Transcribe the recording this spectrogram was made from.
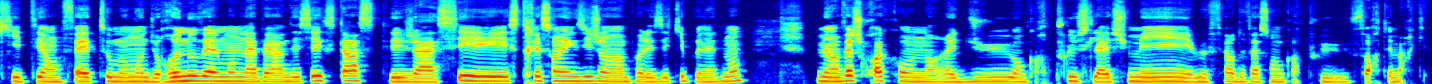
qui était en fait au moment du renouvellement de la période d'essai, etc. C'était déjà assez stressant et exigeant hein, pour les équipes, honnêtement. Mais en fait, je crois qu'on aurait dû encore plus l'assumer et le faire de façon encore plus forte et marquée.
